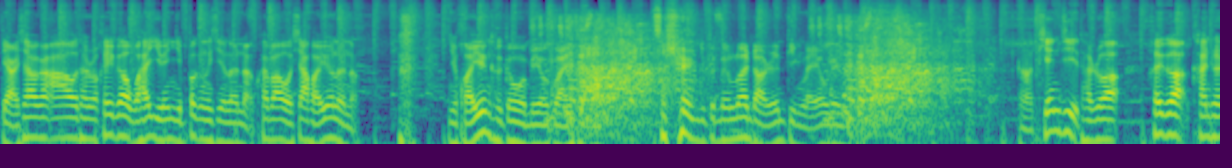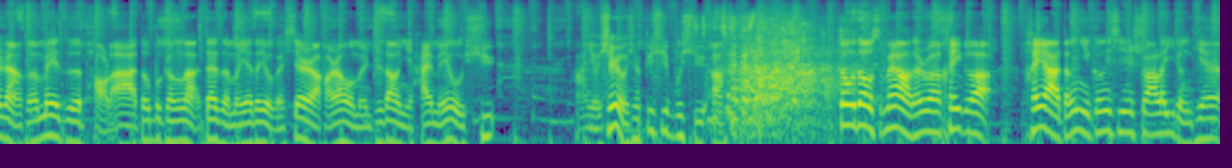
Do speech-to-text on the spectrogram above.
点下二杠啊哦，他说黑哥我还以为你不更新了呢，快把我吓怀孕了呢。你怀孕可跟我没有关系啊，这事儿你不能乱找人顶雷，我跟你说。啊，天际他说黑哥，看车展和妹子跑了啊，都不更了，再怎么也得有个信儿啊，好让我们知道你还没有虚啊，有信儿有信儿，必须不虚啊。豆豆 smile，他说黑哥，黑啊，等你更新刷了一整天，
